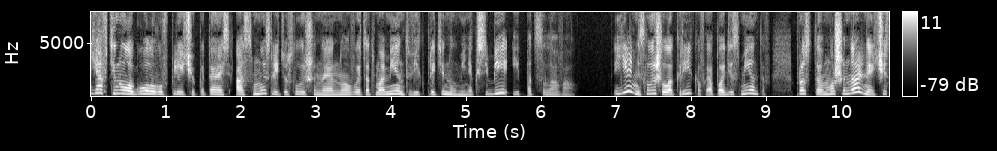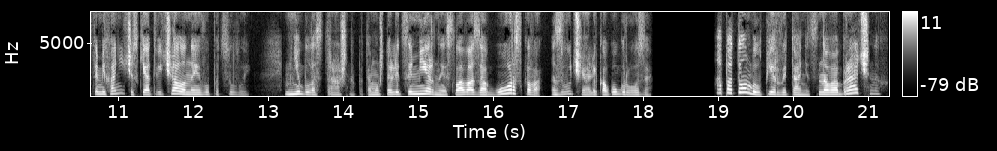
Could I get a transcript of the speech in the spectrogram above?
Я втянула голову в плечи, пытаясь осмыслить услышанное, но в этот момент Вик притянул меня к себе и поцеловал. Я не слышала криков и аплодисментов, просто машинально и чисто механически отвечала на его поцелуй. Мне было страшно, потому что лицемерные слова Загорского звучали как угроза. А потом был первый танец новобрачных.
